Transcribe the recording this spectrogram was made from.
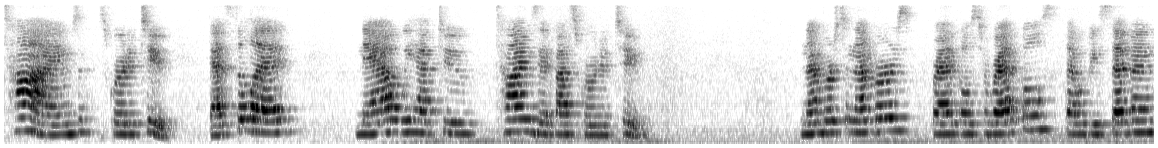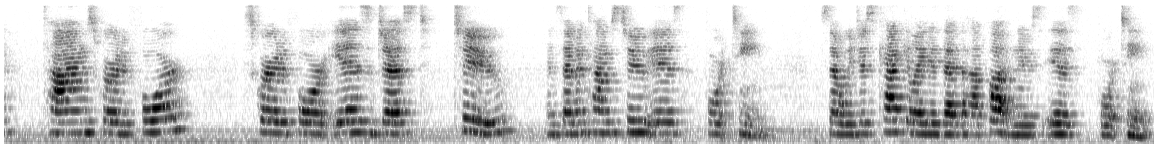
times square root of 2. That's the leg. Now we have to times it by square root of 2. Numbers to numbers, radicals to radicals, that would be 7 times square root of 4. Square root of 4 is just 2, and 7 times 2 is 14. So we just calculated that the hypotenuse is 14.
